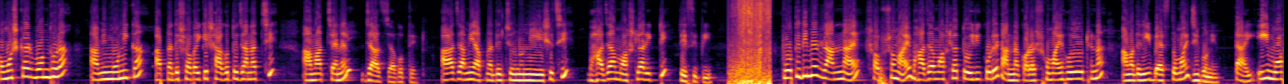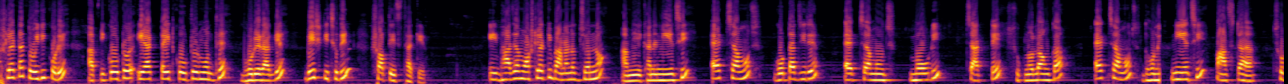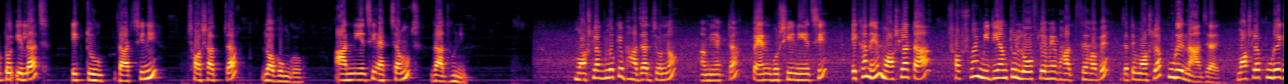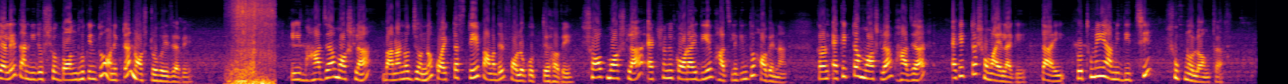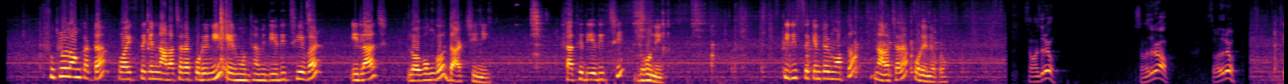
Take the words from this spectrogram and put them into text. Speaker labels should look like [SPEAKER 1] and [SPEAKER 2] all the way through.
[SPEAKER 1] নমস্কার বন্ধুরা, আমি মনিকা, আপনাদের সবাইকে স্বাগত জানাচ্ছি আমার চ্যানেল জাজ যাবতে। আজ আমি আপনাদের জন্য নিয়ে এসেছি ভাজা মশলার একটি রেসিপি। প্রতিদিনের রান্নায় সবসময় ভাজা মশলা তৈরি করে রান্না করার সময় হয়ে ওঠে না আমাদের এই ব্যস্তময় জীবনে। তাই এই মশলাটা তৈরি করে আপনি কৌটো, এয়ারটাইট কৌটোর মধ্যে ভরে রাখলে বেশ কিছুদিন সতেজ থাকে। এই ভাজা মশলাটি বানানোর জন্য আমি এখানে নিয়েছি এক চামচ গোটা জিরে, এক চামচ মৌরি, চারটে শুকনো লঙ্কা, এক চামচ ধনে নিয়েছি পাঁচটা ছোট এলাচ, একটু দারচিনি, ছ সাতটা লবঙ্গ আর নিয়েছি এক চামচ রাঁধুনি। মশলাগুলোকে ভাজার জন্য আমি একটা প্যান বসিয়ে নিয়েছি। এখানে মশলাটা সবসময় মিডিয়াম টু লো ফ্লেমে ভাজতে হবে যাতে মশলা পুড়ে না যায়। মশলা পুড়ে গেলে তার নিজস্ব গন্ধ কিন্তু অনেকটা নষ্ট হয়ে যাবে। এই ভাজা মশলা বানানোর জন্য কয়েকটা স্টেপ আমাদের ফলো করতে হবে। সব মশলা একসঙ্গে কড়াই দিয়ে ভাজলে কিন্তু হবে না। কারণ এক একটা মশলা ভাজার এক একটা সময় লাগে। তাই প্রথমেই আমি দিচ্ছি শুকনো লঙ্কা। শুকনো লঙ্কাটা কয়েক সেকেন্ড নাড়াচাড়া করে নিয়ে এর মধ্যে আমি দিয়ে দিচ্ছি এবার এলাচ, লবঙ্গ, দারচিনি। সাথে দিয়ে দিচ্ছি ধনে। তিরিশ সেকেন্ডের মতো নাড়াচাড়া করে নেব।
